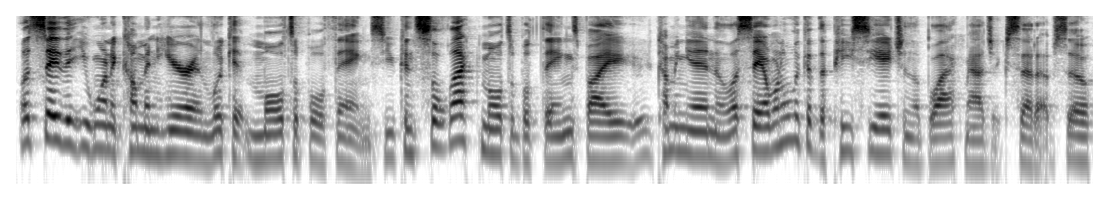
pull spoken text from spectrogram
Let's say that you want to come in here and look at multiple things. You can select multiple things by coming in and let's say I want to look at the PCH and the Blackmagic setup. So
